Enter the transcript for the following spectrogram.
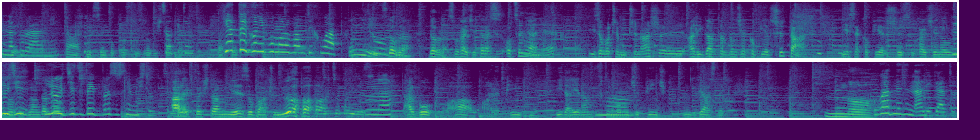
wkleić. naturalni. Tak, my chcemy po prostu zrobić Co takie. to? takie- Ja tego nie pomalowałam tych łap. To nic, Trudno. dobra, dobra, słuchajcie, teraz jest ocenianie i zobaczymy, czy nasz y, aligator będzie jako pierwszy? Tak, jest jako pierwszy, słuchajcie, no, no Ludzie, wygląda to... ludzie tutaj po prostu sobie myślą, co? Ale ktoś tam jest, zobaczył, jo, co to jest? No, Albo wow, ale pięknie i daje nam w tym No. momencie pięć gwiazdek. No, ładny ten aligator.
